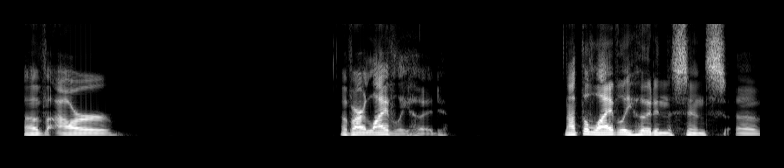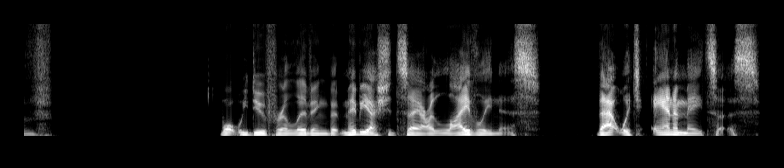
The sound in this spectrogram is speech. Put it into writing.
of our of our livelihood. Not the livelihood in the sense of what we do for a living, but maybe I should say our liveliness, that which animates us,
